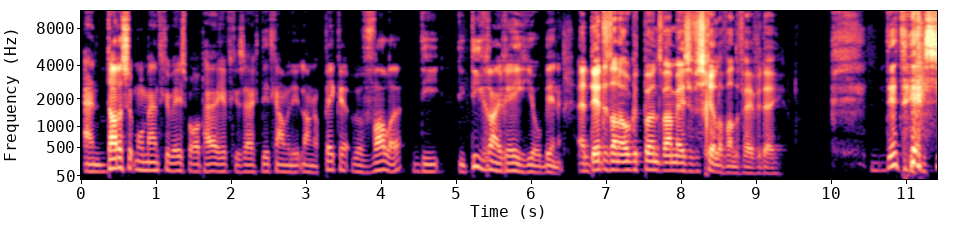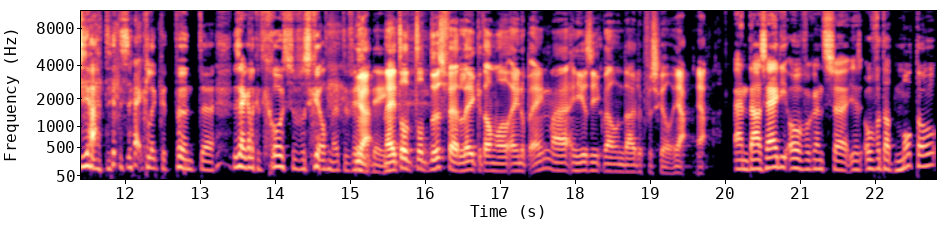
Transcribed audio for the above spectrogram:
En dat is het moment geweest waarop hij heeft gezegd: dit gaan we niet langer pikken. We vallen die, die Tigray-regio binnen. En dit is dan ook het punt waarmee ze verschillen van de VVD dit is, ja, dit is eigenlijk het punt. Uh, dit is eigenlijk het grootste verschil met de VVD. Ja, nee, tot, tot dusver leek het allemaal één op één, maar hier zie ik wel een duidelijk verschil. Ja, ja. En daar zei hij overigens, uh, over dat motto,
